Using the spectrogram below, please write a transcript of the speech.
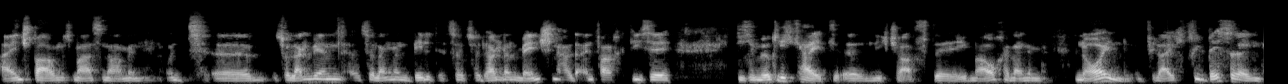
Einsparungsmaßnahmen. Und äh, solange, wir, solange man Bild, solange man Menschen halt einfach diese diese Möglichkeit äh, nicht schafft, äh, eben auch an einem neuen, vielleicht viel besseren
